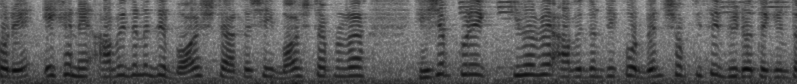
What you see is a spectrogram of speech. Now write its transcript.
করে এখানে আবেদনের যে বয়সটা আছে, সেই বয়সটা আপনারা হিসাব করে কীভাবে আবেদনটি করবেন, সবকিছু ভিডিওতে কিন্তু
